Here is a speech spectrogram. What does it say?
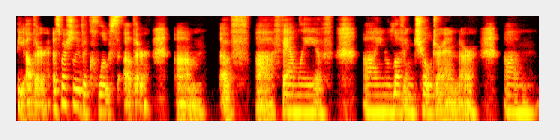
the other, especially the close other. Um, of uh, family, of uh, you know, loving children, or um,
